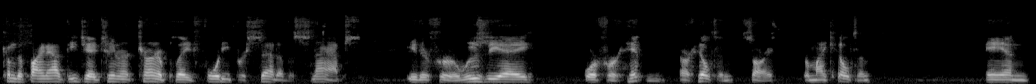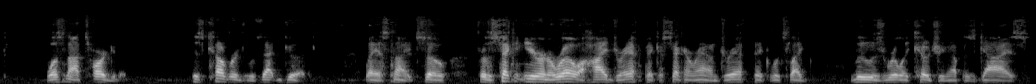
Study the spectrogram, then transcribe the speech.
Come to find out, DJ Turner, Turner played 40% of the snaps, either for Awuzie or for Hinton, or Hilton, sorry, for Mike Hilton, and was not targeted. His coverage was that good last night. So for the second year in a row, a high draft pick, a second round draft pick, looks like Lou is really coaching up his guys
